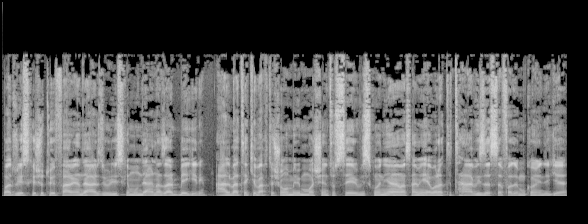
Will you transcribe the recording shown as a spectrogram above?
باید ریسکش رو توی فرایند ارزیابی ریسکمون در نظر بگیریم. البته که وقتی شما میری ماشینتو سرویس کنی هم از همین عبارت تعویض استفاده می‌کنید دیگه.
